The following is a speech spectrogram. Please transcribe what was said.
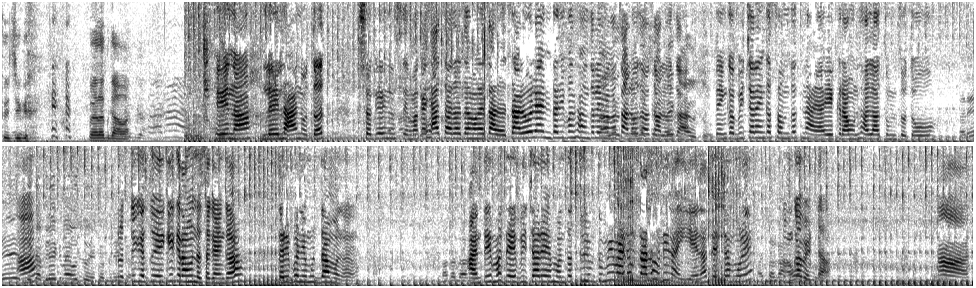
तुझी परत गावात हे ना लय लहान होतात. सगळे नुसते. मग ह्या चालवता मग चालव चालवल्यानंतर तरी पण सांगतले मग चालवता चालवता त्यांका बिचाऱ्यांका समजत नाही एक राऊंड झाला तुमचा तो. प्रत्येकाचं एक एक राऊंड सगळ्यांका. तरी पण हे मुद्दा म्हण आणि ते मग ते बिचारे म्हणतात तुम्ही तुम्ही मॅडम चालवली नाहीये ना त्याच्यामुळे तुमका भेटा. हा.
